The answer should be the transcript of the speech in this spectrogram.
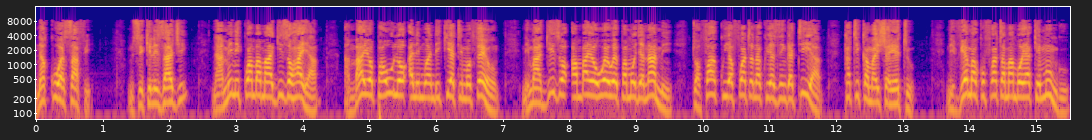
na kuwa safi. Msikilizaji naamini kwamba maagizo haya ambayo paulo alimwandikia timotheo ni maagizo ambayo wewe pamoja nami twafaa kuyafuata na kuyazingatia katika maisha yetu. Ni vyema kufuata mambo yake mungu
